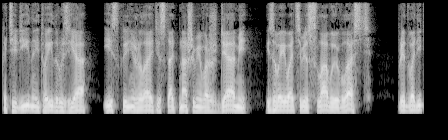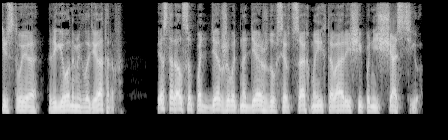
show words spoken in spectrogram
Катерина и твои друзья искренне желаете стать нашими вождями и завоевать себе славу и власть, предводительствуя легионами гладиаторов, я старался поддерживать надежду в сердцах моих товарищей по несчастью,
